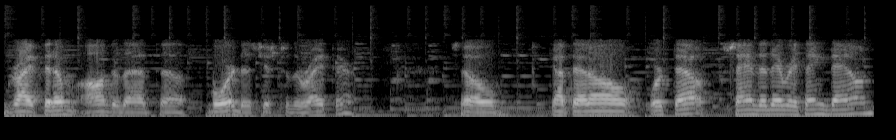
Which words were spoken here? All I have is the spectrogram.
dry fit them onto that uh, board that's just to the right there. So got that all worked out, sanded everything down,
